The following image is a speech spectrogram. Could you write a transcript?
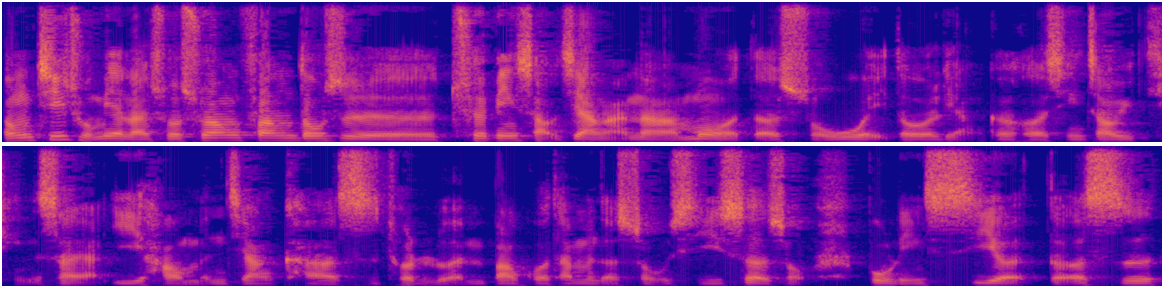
从基础面来说，双方都是缺兵少将啊。那莫尔德首尾都有两个核心遭遇停赛啊，一号门将卡尔斯特伦，包括他们的首席射手布林希尔德斯，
